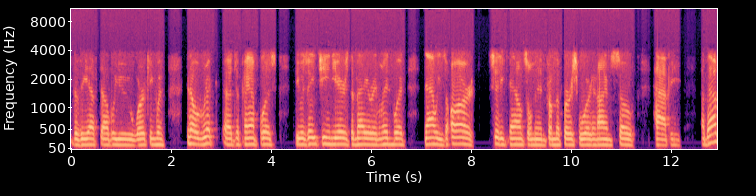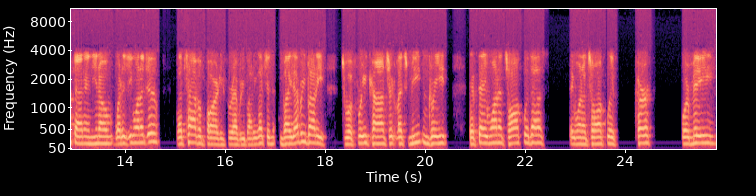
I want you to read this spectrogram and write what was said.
the VFW, working with, you know, Rick uh, DePamphilis. He was 18 years the mayor in Linwood. Now he's our city councilman from the first ward, and I am so happy about that. And, you know, what does he want to do? Let's have a party for everybody. Let's invite everybody to a free concert. Let's meet and greet. If they want to talk with us, they want to talk with Kirk or me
